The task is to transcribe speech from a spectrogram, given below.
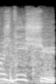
Ange déchu.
